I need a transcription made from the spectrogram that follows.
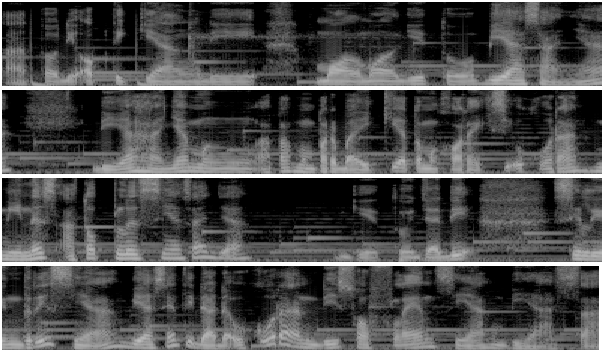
atau di optik yang di mall-mall gitu, biasanya dia hanya meng, apa, memperbaiki atau mengkoreksi ukuran minus atau plusnya saja gitu. Jadi silindrisnya biasanya tidak ada ukuran di soft lens yang biasa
